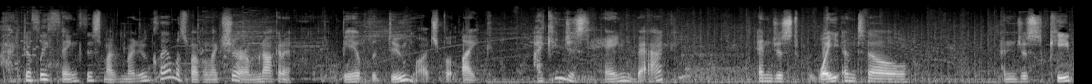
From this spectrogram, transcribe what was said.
actively think this might be my new Clamblitz weapon. Like, sure, I'm not gonna be able to do much, but like, I can just hang back and just wait until and just keep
